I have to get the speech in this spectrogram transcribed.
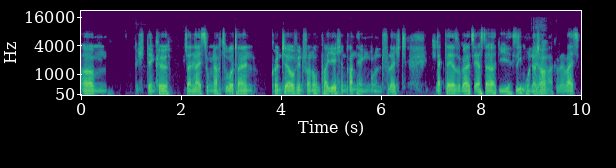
Ähm, ich denke, seine Leistung nach zu urteilen, könnte er auf jeden Fall noch ein paar Jährchen dranhängen und vielleicht knackt er ja sogar als erster die 700er-Marke, ja. wer weiß.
